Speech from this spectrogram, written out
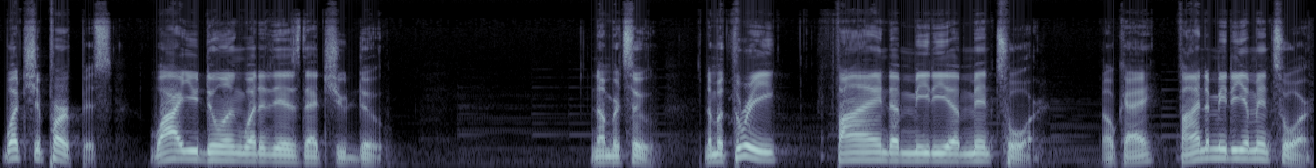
What's your purpose? Why are you doing what it is that you do? Number two. Number three, find a media mentor. Okay? Find a media mentor.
